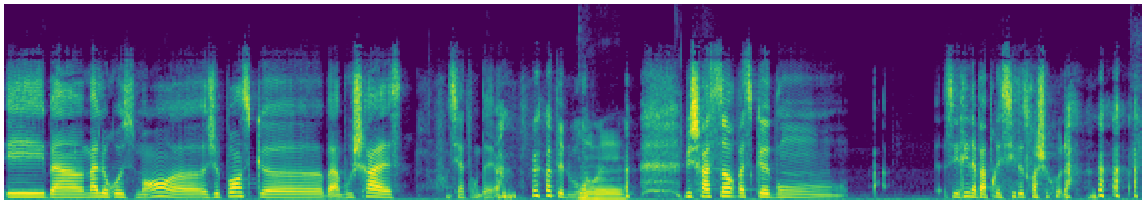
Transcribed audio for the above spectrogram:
Et ben malheureusement, euh, je pense que ben, Bouchra, elle- on s'y attendait hein, tellement. Ouais. Bouchra sort parce que bon, Cyril n'a pas apprécié les trois chocolats.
